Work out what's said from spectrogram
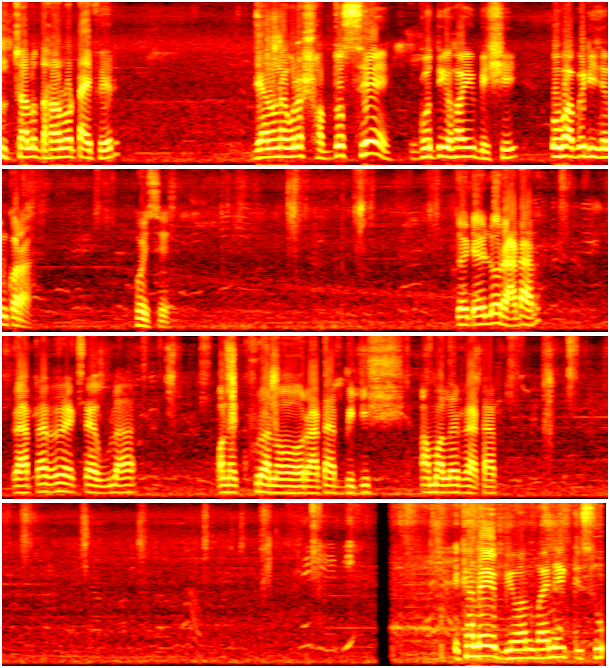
সুচালো, ধারালো টাইপের যেন না শব্দ সে গতি হয় বেশি, ওভাবে ডিজাইন করা হয়েছে। তো এটা হলো রাডার। রাটারের একটা এগুলা অনেক পুরানো রাটার ব্রিটিশ আমলের রাটার এখানে বিমান বাহিনীর কিছু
